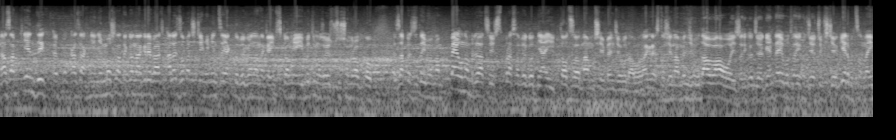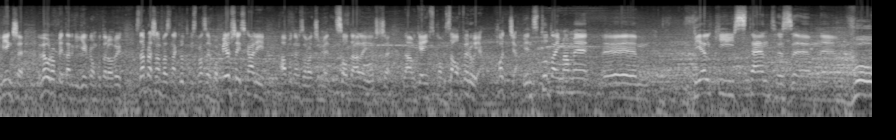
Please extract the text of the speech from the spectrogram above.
na zamkniętych pokazach, nie, nie można tego nagrywać, ale zobaczcie mniej więcej jak to wygląda na Gamescomie i być może już w przyszłym roku zaprezentujemy Wam pełną relację z prasowego dnia i to co nam się będzie udało nagrać. To się nam będzie udawało, jeżeli chodzi o gameplay, bo tutaj chodzi oczywiście o gier, bo są największe w Europie targi gier komputerowych. Zapraszam Was na krótki spacer po pierwszej skali, a potem zobaczymy co dalej jeszcze nam Gamescom zaoferuje. Chodźcie! Więc tutaj mamy yy, wielki stand z yy, W,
